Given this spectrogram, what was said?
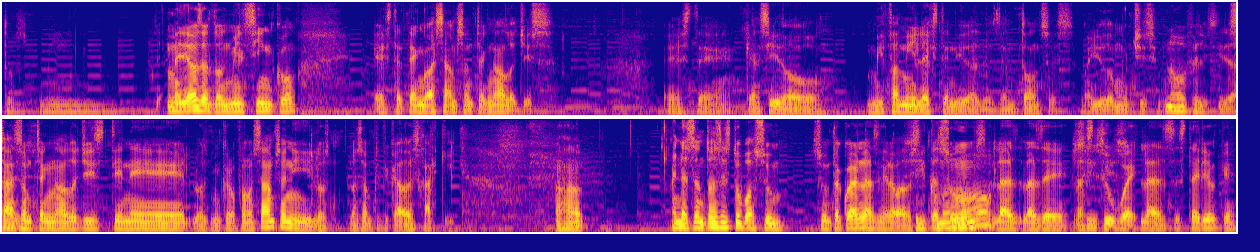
2000, mediados del 2005, este, tengo a Samsung Technologies, este, que han sido mi familia extendida desde entonces. Me ayudó muchísimo. No, felicidades. Samsung Technologies tiene los micrófonos Samsung y los, los amplificadores Harky. Ajá. En ese entonces tuvo Zoom. Zoom, ¿te acuerdas las grabadorcitas Zoom? Las, las, de las two way, las estéreo que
